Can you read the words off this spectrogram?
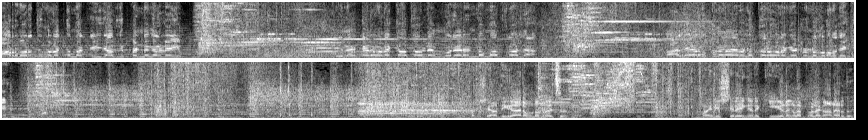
ആറുമറച്ച് നടക്കുന്ന കീഴാതി പെണ്ണുങ്ങളുടെയും മുലക്കരമടക്കാത്തവരുടെയും മുല രണ്ടും മാത്രമല്ല തലയർത്തുകളായാണ് ഉത്തരവ് ഇറങ്ങിയിട്ടുണ്ടെന്ന് പറഞ്ഞേക്ക്. പക്ഷെ അധികാരമുണ്ടെന്ന് വെച്ച് മനുഷ്യരെ ഇങ്ങനെ കീടങ്ങളെ പോലെ കാണരുത്.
